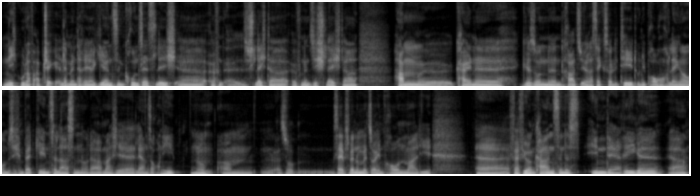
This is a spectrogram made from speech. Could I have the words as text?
nicht gut auf Abcheck-Elemente reagieren, sind grundsätzlich äh, öffn äh, schlechter, öffnen sich schlechter, haben äh, keine gesunden Draht zu ihrer Sexualität und die brauchen auch länger, um sich im Bett gehen zu lassen oder manche lernen es auch nie. Ne? Ähm, also selbst wenn du mit solchen Frauen mal die äh, verführen kannst, sind es in der Regel ja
